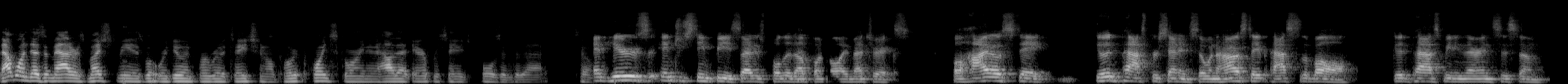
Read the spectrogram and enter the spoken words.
that one doesn't matter as much to me as what we're doing per rotation on point scoring and how that air percentage pulls into that. So, and here's interesting piece. I just pulled it up on Metrics. Ohio State, good pass percentage. So when Ohio State passes the ball, good pass meaning they're in system.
